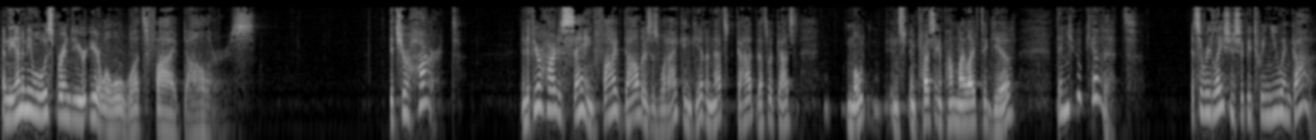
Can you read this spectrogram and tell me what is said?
And the enemy will whisper into your ear, well, well what's $5? It's your heart. And if your heart is saying five dollars is what I can give and that's God, that's what God's impressing upon my life to give, then you give it. It's a relationship between you and God.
